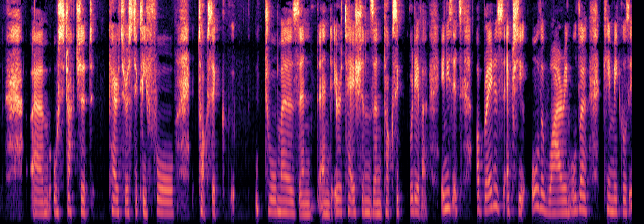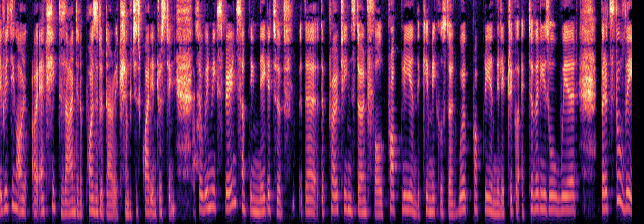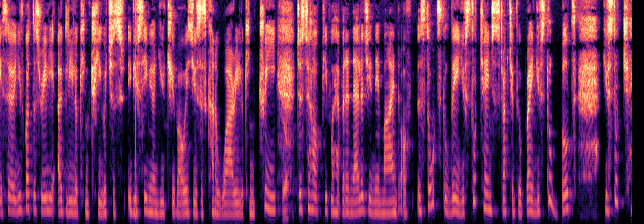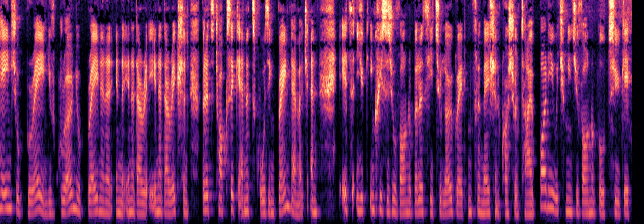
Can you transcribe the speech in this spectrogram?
um, or structured characteristically for toxic traumas and and irritations and toxic whatever. Any, it's our brain is actually all the wiring, all the chemicals, everything are, are actually designed in a positive direction, which is quite interesting. So when we experience something negative, the the proteins don't fold properly and the chemicals don't work properly and the electrical activity is all weird, but it's still there. So you've got this really ugly looking tree, which is if you see me on YouTube, I always use this kind of wiry looking tree yep. just to help people have an analogy in their mind of the thought's still there. You've still changed changed the structure of your brain. You've still built, you've still changed your brain. You've grown your brain in a, in in a, dire, in a direction, but it's toxic and it's causing brain damage. And it increases your vulnerability to low grade inflammation across your entire body, which means you're vulnerable to get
